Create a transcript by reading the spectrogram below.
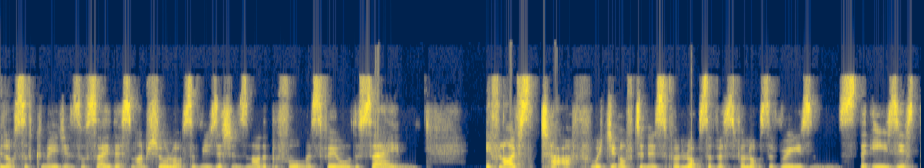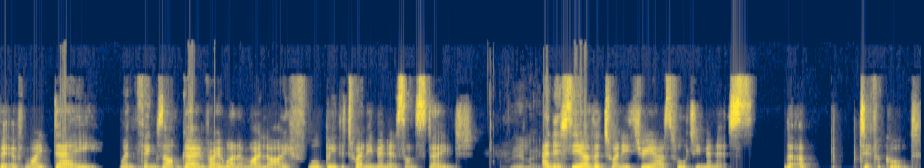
lots of comedians will say this, and I'm sure lots of musicians and other performers feel the same. If life's tough, which it often is for lots of us for lots of reasons, the easiest bit of my day when things aren't going very well in my life will be the 20 minutes on stage. Really? And it's the other 23 hours, 40 minutes that are difficult.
